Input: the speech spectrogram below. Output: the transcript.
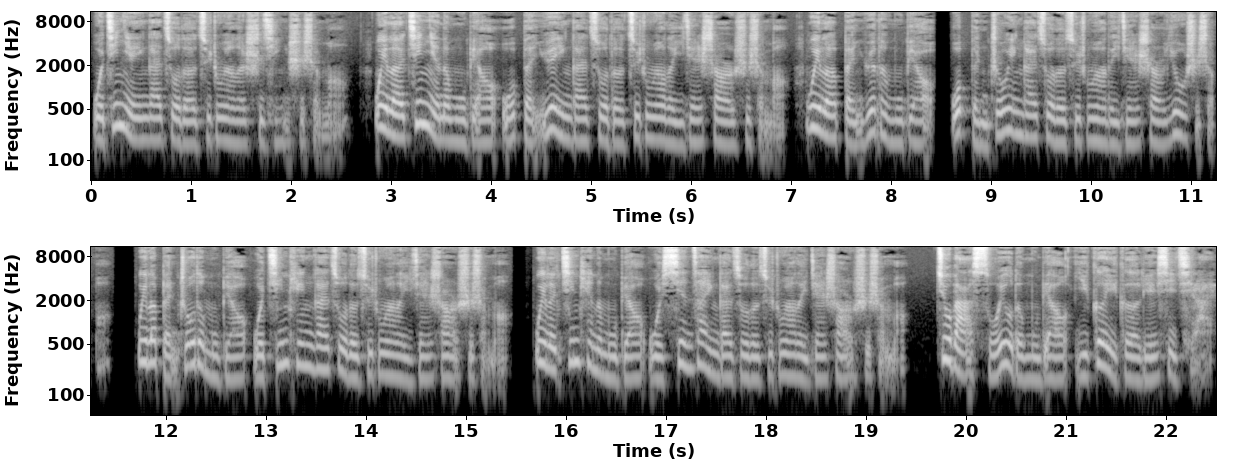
我今年应该做的最重要的事情是什么？为了今年的目标，我本月应该做的最重要的一件事儿是什么？为了本月的目标，我本周应该做的最重要的一件事儿又是什么？为了本周的目标，我今天应该做的最重要的一件事儿是什么？为了今天的目标，我现在应该做的最重要的一件事儿是什么？就把所有的目标一个一个联系起来，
